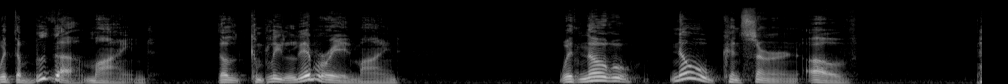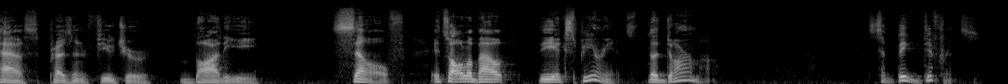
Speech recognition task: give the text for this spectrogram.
with the Buddha mind, the complete liberated mind, with no, no concern of past, present, future body, self, It's all about the experience, the Dharma. It's a big difference.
